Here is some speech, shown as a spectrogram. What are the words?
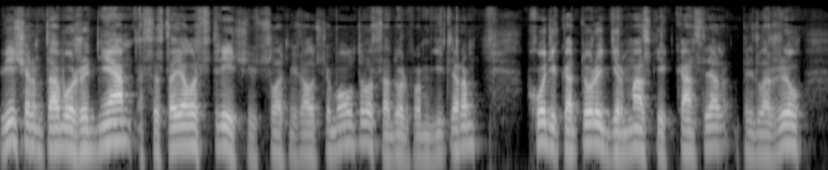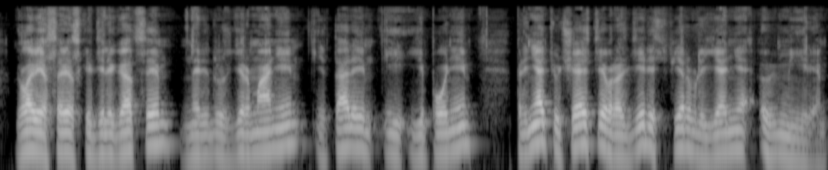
Вечером того же дня состоялась встреча Вячеслава Михайловича Молотова с Адольфом Гитлером, в ходе которой германский канцлер предложил главе советской делегации, наряду с Германией, Италией и Японией, принять участие в разделе сфер влияния в мире.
